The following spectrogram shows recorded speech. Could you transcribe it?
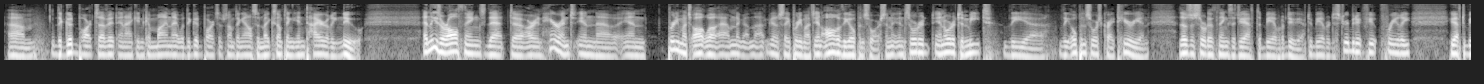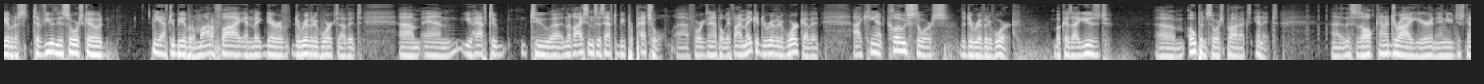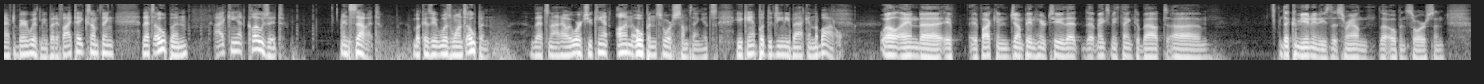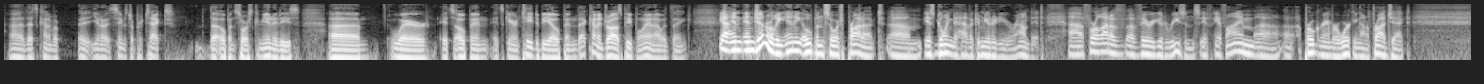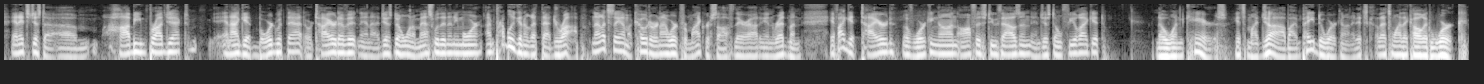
um, the good parts of it, and I can combine that with the good parts of something else and make something entirely new. And these are all things that uh, are inherent in uh, in pretty much all. Well, I'm not going to say pretty much in all of the open source, and in order in order to meet the uh, the open source criterion, those are sort of things that you have to be able to do. You have to be able to distribute it f- freely. You have to be able to to view the source code. You have to be able to modify and make deriv- derivative works of it, um, and you have to to uh, and the licenses have to be perpetual. Uh, for example, if I make a derivative work of it, I can't close source the derivative work because I used um, open source products in it. Uh, this is all kind of dry here, and, and you're just going to have to bear with me. But if I take something that's open, I can't close it and sell it because it was once open. That's not how it works. You can't unopen source something. It's you can't put the genie back in the bottle. Well, and uh, if if I can jump in here too, that that makes me think about um, the communities that surround the open source, and uh, that's kind of a uh, you know it seems to protect the open source communities uh, where it's open, it's guaranteed to be open. That kind of draws people in, I would think. Yeah, and, and generally any open source product um, is going to have a community around it uh, for a lot of, of, very good reasons. If if I'm uh, a programmer working on a project and it's just a um, hobby project and I get bored with that or tired of it and I just don't want to mess with it anymore, I'm probably going to let that drop. Now, let's say I'm a coder and I work for Microsoft there out in Redmond. If I get tired of working on Office 2000 and just don't feel like it, no one cares. It's my job. I'm paid to work on it. It's that's why they call it work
